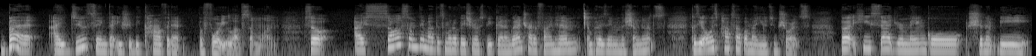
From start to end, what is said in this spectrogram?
But I do think that you should be confident before you love someone. So I saw something about this motivational speaker, and I'm gonna try to find him and put his name in the show notes because he always pops up on my YouTube shorts. But he said your main goal shouldn't be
